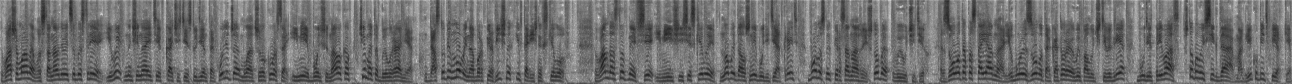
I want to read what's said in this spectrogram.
Ваша мана восстанавливается быстрее, и вы начинаете в качестве студента колледжа младшего курса, имея больше навыков, чем это было ранее. Доступен новый набор первичных и вторичных скиллов. Вам доступны все имеющиеся скиллы, но вы должны будете открыть бонусных персонажей, чтобы выучить их. Золото постоянно, любое золото, которое вы получите в игре, будет при вас, чтобы вы всегда могли купить перки.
